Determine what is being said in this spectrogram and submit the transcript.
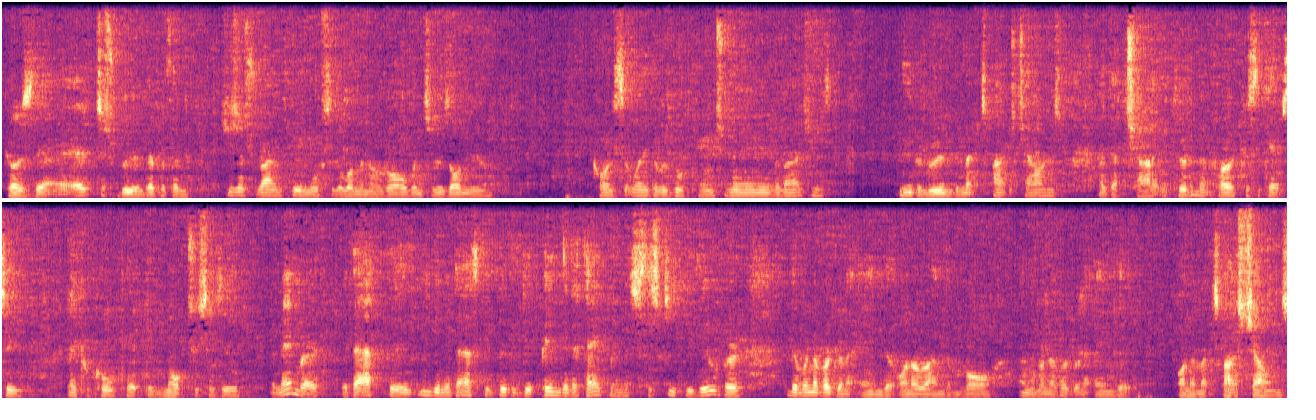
because it just ruined everything. She just ran through most of the women on Raw when she was on there constantly. There was no tension in any of the matches. Even ruined the mixed match challenge, like a charity tournament for her, because they kept saying, Michael Cole kept obnoxiously saying, Remember, if Asuka, even if Asuka didn't get pinned in a tag match, the streak is over. They were never going to end it on a random Raw, and they were never going to end it on a mixed match challenge.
